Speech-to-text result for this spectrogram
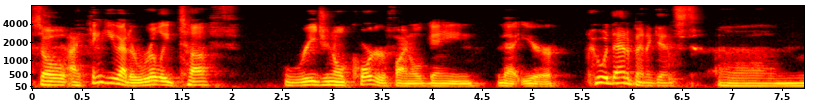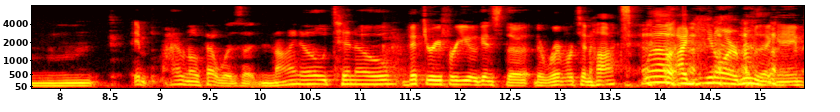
So I think you had a really tough regional quarterfinal game that year. who would that have been against? Um, it, I don't know if that was a 9-0, 10-0 victory for you against the, the Riverton Hawks. Well, I you know I remember that game,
